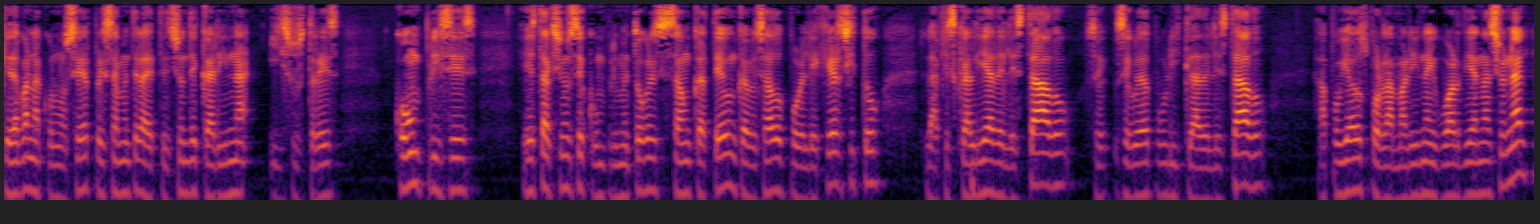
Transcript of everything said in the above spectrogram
que daban a conocer precisamente la detención de Karina y sus tres cómplices. Esta acción se cumplimentó gracias a un cateo encabezado por el Ejército, la Fiscalía del Estado, Seguridad Pública del Estado, apoyados por la Marina y Guardia Nacional.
